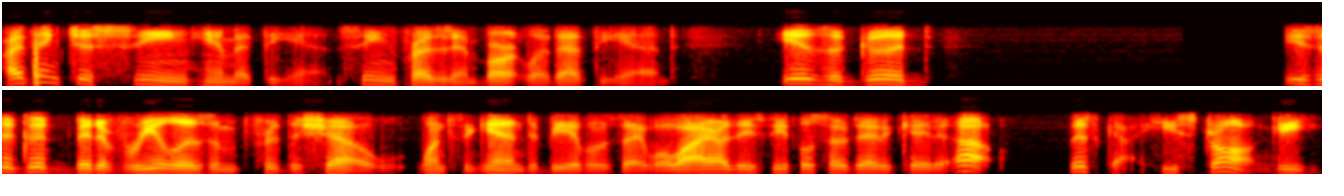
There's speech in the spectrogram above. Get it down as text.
I think just seeing him at the end, seeing President Bartlet at the end is a good is a good bit of realism for the show. Once again, to be able to say, well, why are these people so dedicated? Oh, this guy, he's strong. He,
